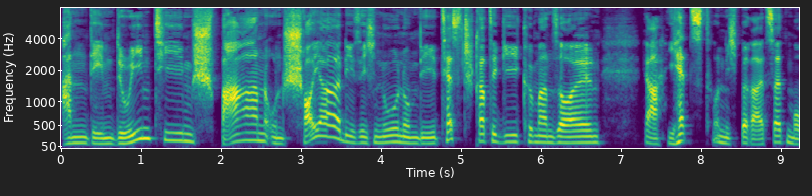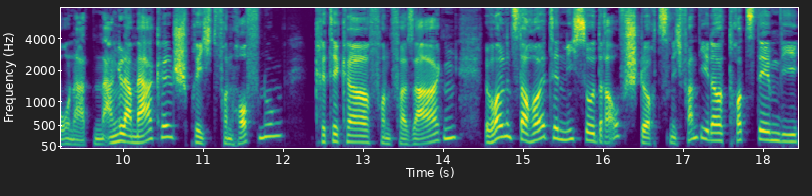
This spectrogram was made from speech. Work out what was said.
an dem Dream Team Spahn und Scheuer, die sich nun um die Teststrategie kümmern sollen. Ja, jetzt und nicht bereits seit Monaten. Angela Merkel spricht von Hoffnung, Kritiker von Versagen. Wir wollen uns da heute nicht so draufstürzen. Ich fand jedoch trotzdem die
